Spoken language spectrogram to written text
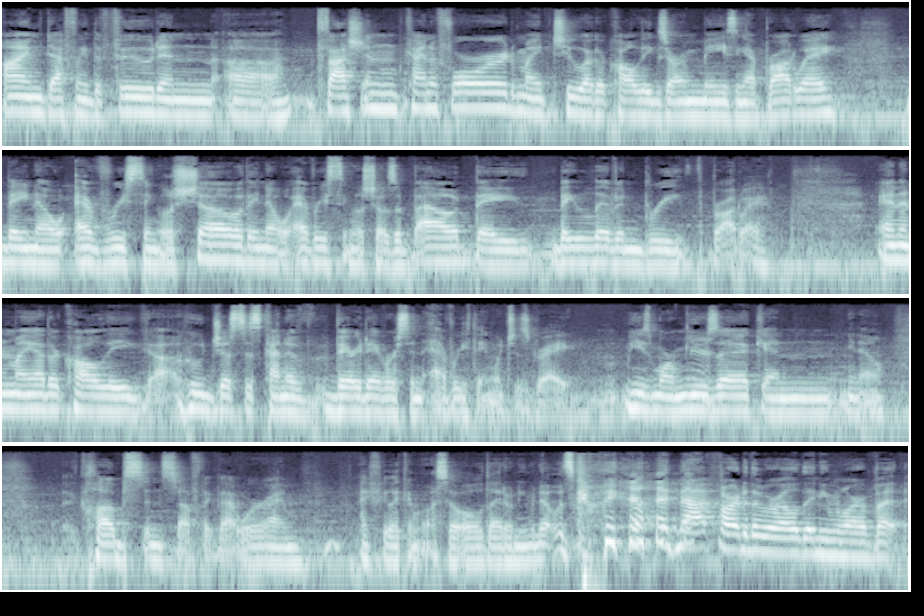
i'm definitely the food and uh, fashion kind of forward. My two other colleagues are amazing at broadway. They know every single show. They know what every single show's about. They they live and breathe broadway. And then my other colleague uh, who just is kind of very diverse in everything which is great. He's more music and you know clubs and stuff like that where I'm I feel like I'm so old I don't even know what's going on in that part of the world anymore. But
